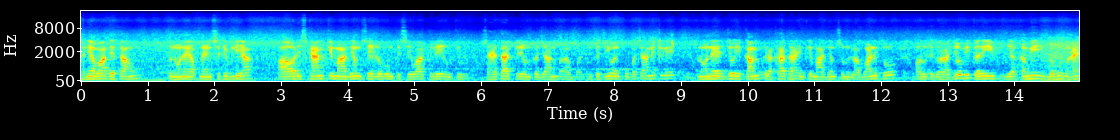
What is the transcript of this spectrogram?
धन्यवाद देता हूँ। उन्होंने अपना इनिशिएटिव लिया और इस कैंप के माध्यम से लोगों की सेवा के लिए, उनकी सहायता के लिए, उनका जान, उनके जीवन को बचाने के लिए उन्होंने जो ये काम रखा था, इनके माध्यम से उन्हें लाभान्वित हो और उनके द्वारा जो भी गरीब या कमी लोगों है,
